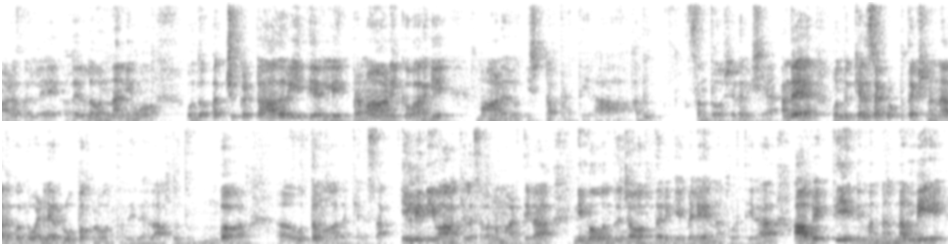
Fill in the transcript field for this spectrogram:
ಮಾಡಬಲ್ಲೆ? ಅದೆಲ್ಲವನ್ನ ನೀವು ಒಂದು ಅಚ್ಚುಕಟ್ಟಾದ ರೀತಿಯಲ್ಲಿ ಪ್ರಾಮಾಣಿಕವಾಗಿ ಮಾಡಲು ಇಷ್ಟಪಡ್ತೀರಾ? ಅದು ಸಂತೋಷದ ವಿಷಯ. ಅಂದರೆ ಒಂದು ಕೆಲಸ ಕೊಟ್ಟ ತಕ್ಷಣ ಅದಕ್ಕೊಂದು ಒಳ್ಳೆಯ ರೂಪ ಕೊಡುವಂಥದ್ದು ಇದೆಯಲ್ಲ ಅದು ತುಂಬ ಉತ್ತಮವಾದ ಕೆಲಸ. ಇಲ್ಲಿ ನೀವು ಆ ಕೆಲಸವನ್ನು ಮಾಡ್ತೀರಾ? ನಿಮ್ಮ ಒಂದು ಜವಾಬ್ದಾರಿಗೆ ಬೆಲೆಯನ್ನು ಕೊಡ್ತೀರಾ? ಆ ವ್ಯಕ್ತಿ ನಿಮ್ಮನ್ನು ನಂಬಿ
